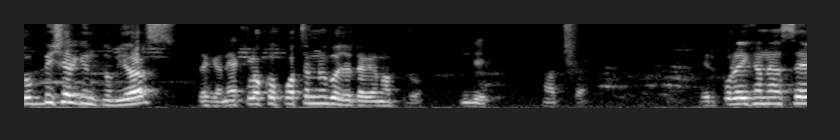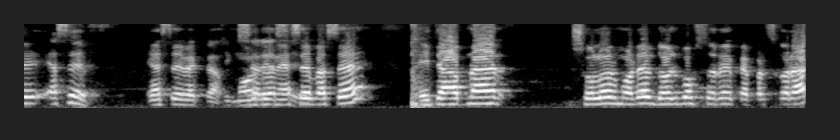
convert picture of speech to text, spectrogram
চব্বিশের কিন্তু বিয়ার্স দেখেন এক লক্ষ পঁচানব্বই হাজার টাকা মাত্র। জি। আচ্ছা। এরপরে এখানে আছে এস এফ এসএফ একটা মডার্ন এসএফ আছে। এটা আপনার ষোলোর মডেল দশ বছরের পেপারস করা।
